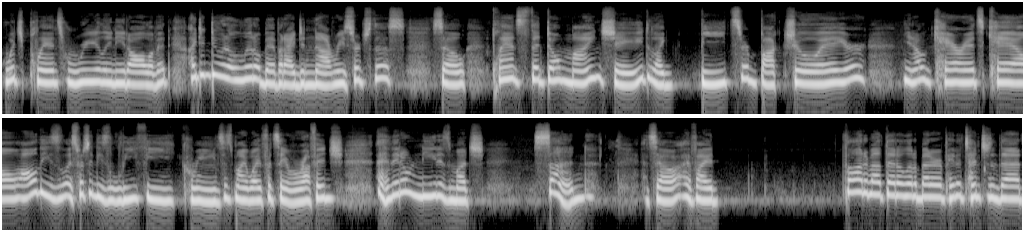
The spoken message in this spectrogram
Which plants really need all of it? I did do it a little bit, but I did not research this. So, plants that don't mind shade, like beets or bok choy or you know carrots, kale, all these, especially these leafy greens, as my wife would say, roughage, and they don't need as much sun. And so, if I had thought about that a little better, paid attention to that,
